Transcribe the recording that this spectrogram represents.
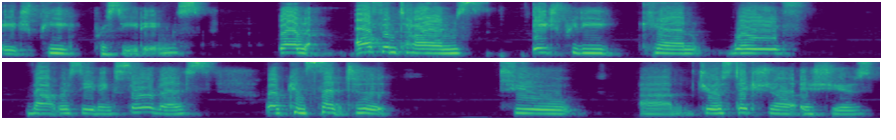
HP proceedings. And oftentimes, HPD can waive not receiving service or consent to, to um, jurisdictional issues.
